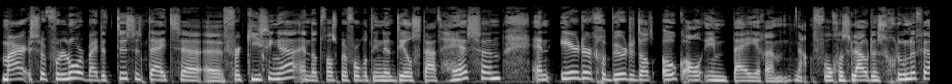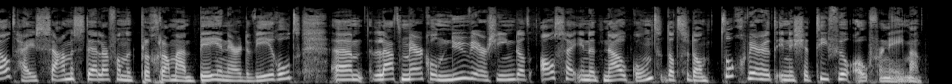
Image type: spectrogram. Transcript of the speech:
Maar ze verloor bij de tussentijdse uh, verkiezingen. En dat was bijvoorbeeld in de deelstaat Hessen. En eerder gebeurde dat ook al in Beieren. Nou, volgens Laudens Groeneveld, hij is samensteller van het programma BNR De Wereld. Um, laat Merkel nu weer zien dat als zij in het nauw komt, dat ze dan toch weer het initiatief wil overnemen.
